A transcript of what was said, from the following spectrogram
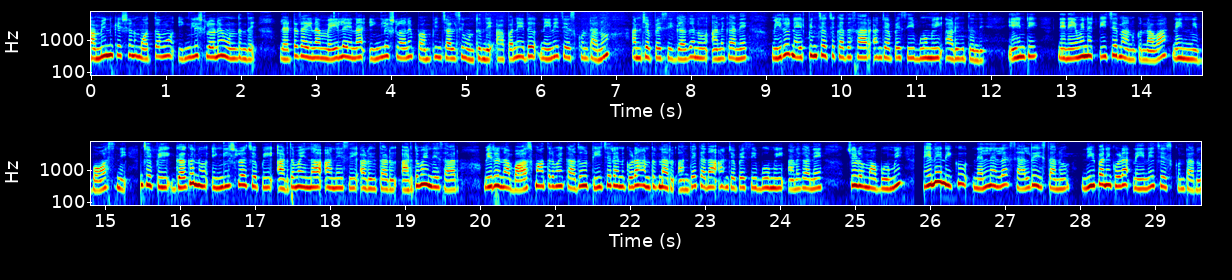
కమ్యూనికేషన్ మొత్తము ఇంగ్లీష్లోనే ఉంటుంది. లెటర్ అయినా మెయిల్ అయినా ఇంగ్లీష్లోనే పంపించాల్సి ఉంటుంది. ఆ పని ఏదో నేనే చేసుకుంటాను అని చెప్పేసి గగను అనగానే మీరు నేర్పించవచ్చు కదా సార్ అని చెప్పేసి భూమి అడుగుతుంది. ఏంటి నేనేమైనా టీచర్ని అనుకున్నావా? నేను నీ బాస్ని అని చెప్పి గగను ఇంగ్లీష్లో చెప్పి అర్థమైందా? అనేసి అడుగుతాడు. అర్థమైంది సార్ మీరు నా బాస్ మాత్రమే కాదు టీచర్ అని కూడా అంటున్నారు. అంతే కదా? అని చెప్పేసి భూమి అనగానే చూడు మా భూమి నేనే నీకు నెల నెల శాలరీ ఇస్తాను. నీ పని కూడా నేనే చేసుకుంటాను.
